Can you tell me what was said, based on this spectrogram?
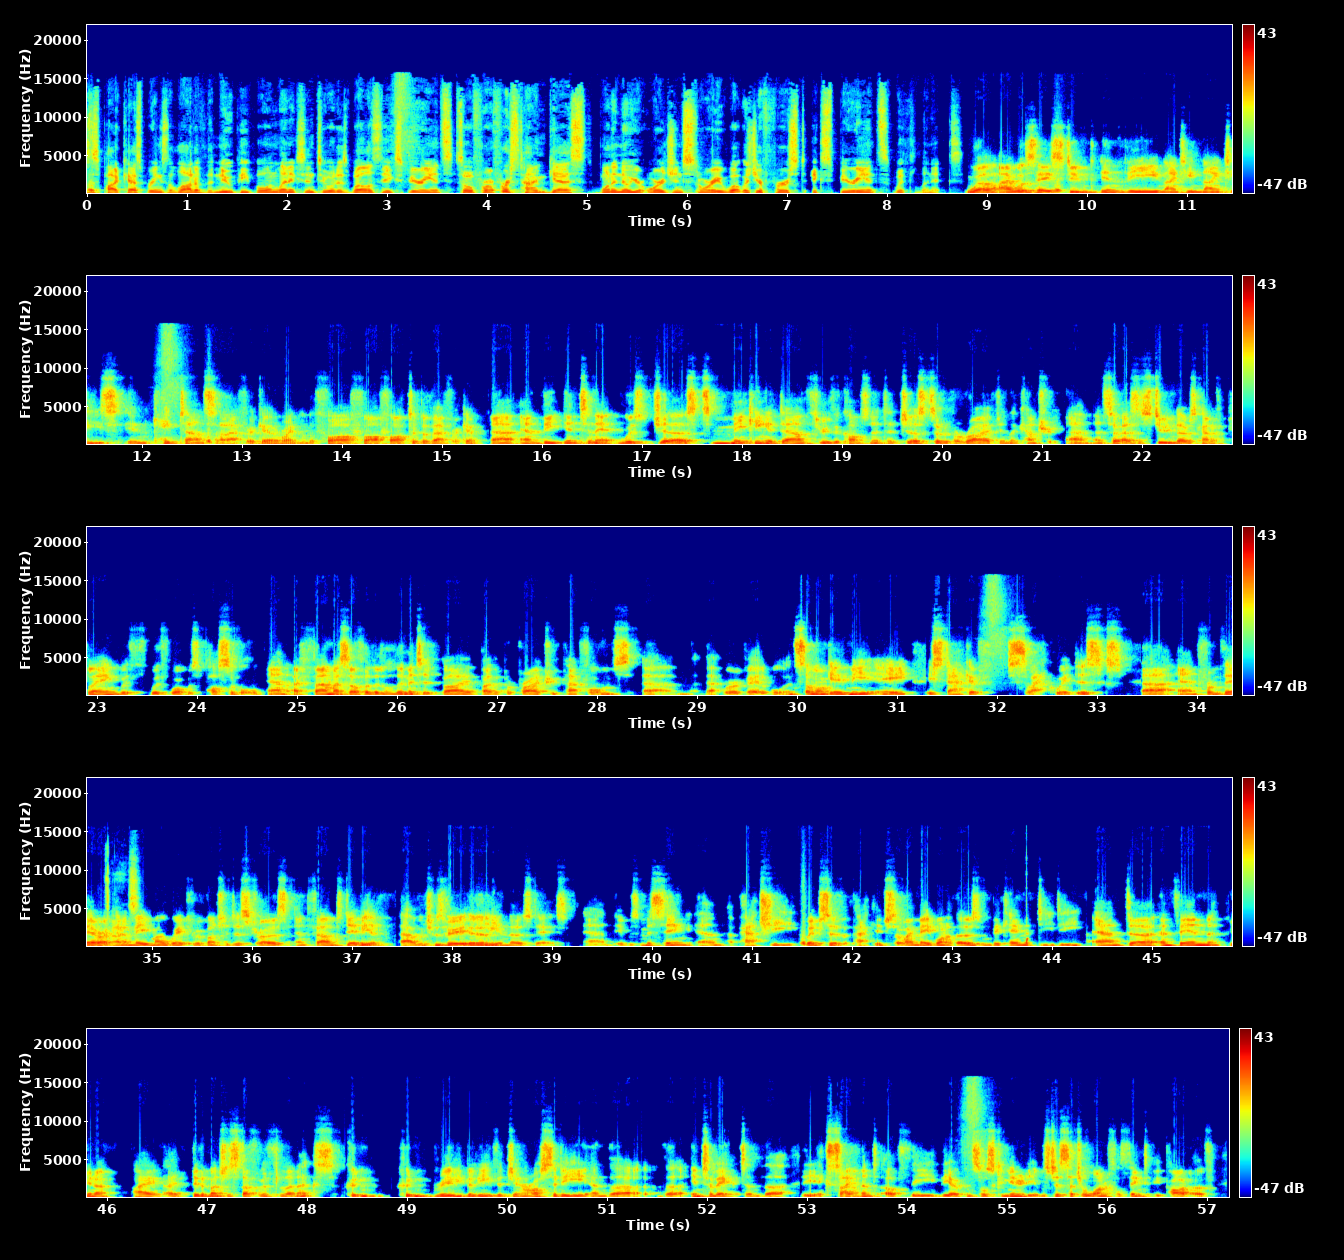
This podcast brings a lot of the new people in Linux into it as well as the experience. So for a first time guest, want to know your origin story. What was your first experience with Linux? Well, I was a student in the 1990s in Cape Town, South Africa, right in the far, far, far tip of Africa. Uh, and the internet was just making it down through the continent, had just sort of arrived in the country. Um, and so as a student, I was kind of playing with, with what was possible. And I found myself a little limited by, by the proprietary platforms um, that were available and someone gave me a, a stack of Slackware disks. Uh, and from there, I nice. kind of made my way through a bunch of distros and found Debian, uh, which was very early in those days. And it was missing an Apache web server package. So I made one of those and became a DD. And, uh, and then, you know, I, I, did a bunch of stuff with Linux. Couldn't couldn't really believe the generosity and the the intellect and the the excitement of the the open source community. It was just such a wonderful thing to be part of.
